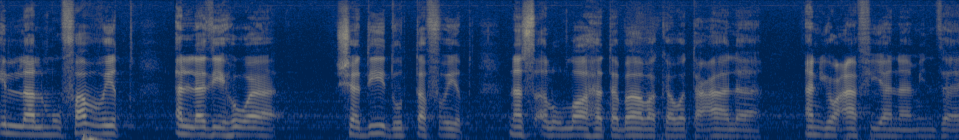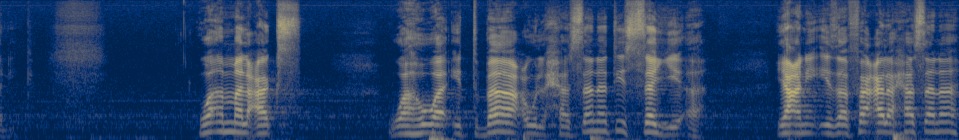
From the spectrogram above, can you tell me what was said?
إلا المفرط الذي هو شديد التفريط. نسأل الله تبارك وتعالى أن يعافينا من ذلك. وأما العكس وهو إتباع الحسنة السيئة. يعني إذا فعل حسنة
